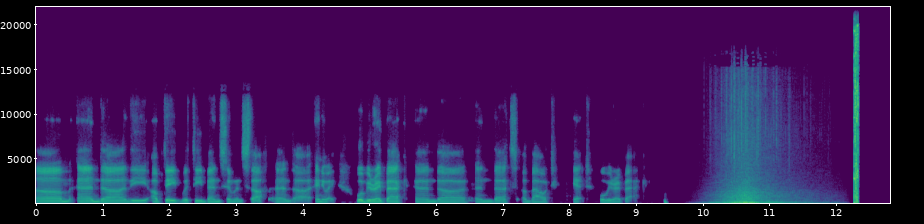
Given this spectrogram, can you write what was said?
um, and uh, the update with the Ben Simmons stuff. And uh, anyway, we'll be right back. And uh, and that's about it. We'll be right back.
